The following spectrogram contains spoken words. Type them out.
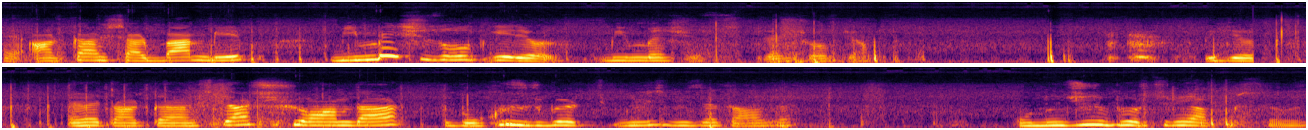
E, arkadaşlar ben bir 1500 olup geliyorum. 1500 stretch olacağım. Evet arkadaşlar şu anda 9 rübörtümüz bize kaldı. 10. rübörtünü yapmışsınız.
